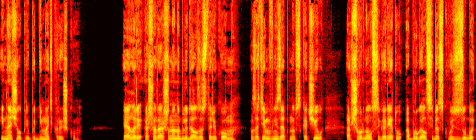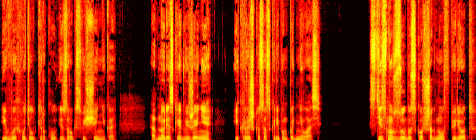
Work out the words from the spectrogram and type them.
и начал приподнимать крышку. Эллари ошарашенно наблюдал за стариком, затем внезапно вскочил, отшвырнул сигарету, обругал себя сквозь зубы и выхватил кирку из рук священника. Одно резкое движение, и крышка со скрипом поднялась. Стиснув зубы, Скотт шагнул вперед,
